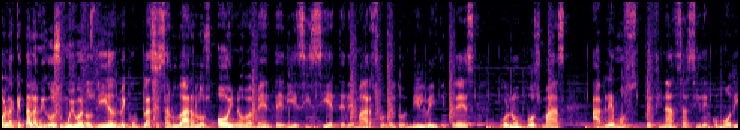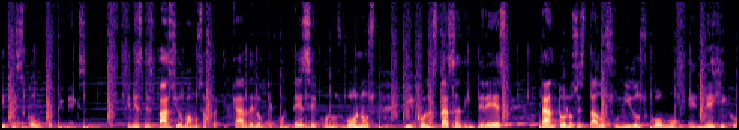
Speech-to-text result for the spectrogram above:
Hola, ¿qué tal amigos? Muy buenos días, me complace saludarlos hoy nuevamente, 17 de marzo del 2023, con un post más, hablemos de finanzas y de commodities con Cofimex. En este espacio vamos a platicar de lo que acontece con los bonos y con las tasas de interés, tanto en los Estados Unidos como en México.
